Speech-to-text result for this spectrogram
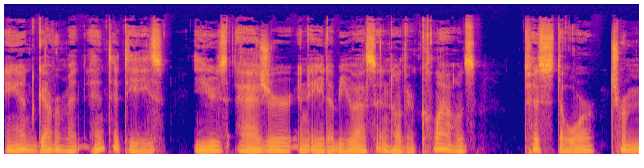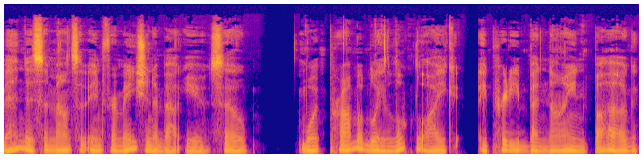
and government entities use Azure and AWS and other clouds to store tremendous amounts of information about you. So, what probably looked like a pretty benign bug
